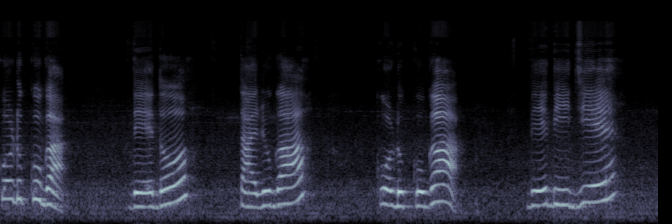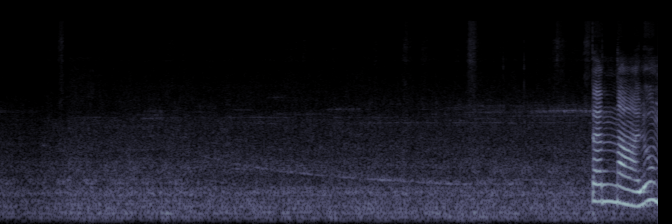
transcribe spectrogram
കൊടുക്കുക. ദേദോ തരുക കൊടുക്കുക. ദേ ദീജിയേ. തന്നാലും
